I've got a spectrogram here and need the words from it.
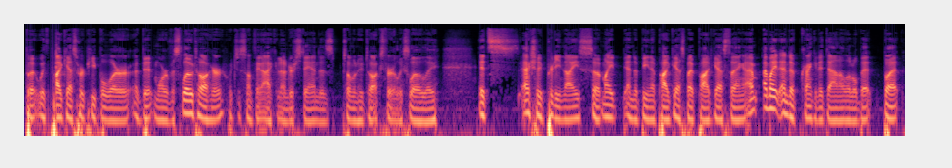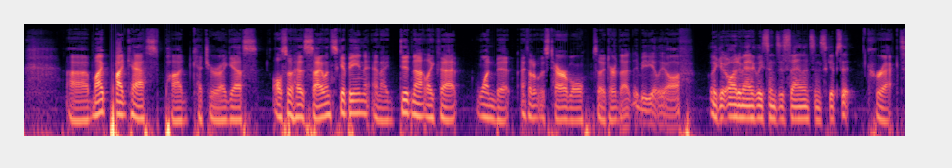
but with podcasts where people are a bit more of a slow talker, which is something I can understand as someone who talks fairly slowly, it's actually pretty nice. So it might end up being a podcast by podcast thing. I, I might end up cranking it down a little bit, but uh, my podcast podcatcher, I guess, also has silence skipping, and I did not like that one bit. I thought it was terrible, so I turned that immediately off. Like it automatically senses silence and skips it. Correct.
